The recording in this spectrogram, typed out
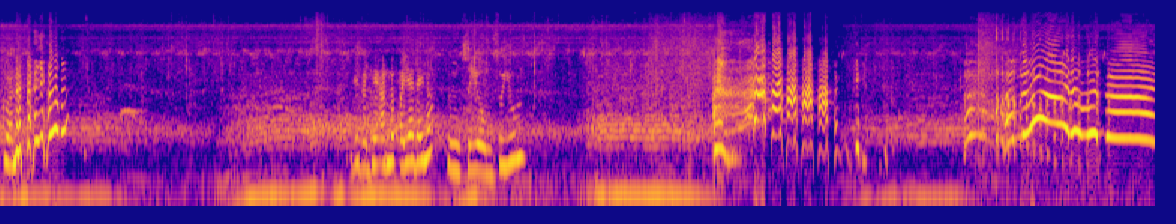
Kuha na tayo. Gitagay ano pa ya day, no? Hmm, ano? Rambutan!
